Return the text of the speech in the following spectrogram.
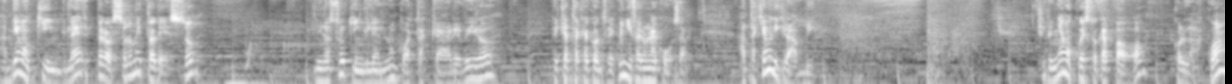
Abbiamo Kingler, però se lo metto adesso il nostro Kingler non può attaccare, vero? Perché attacca con 3, quindi fare una cosa. Attacchiamo di Krabby. Ci prendiamo questo KO con l'acqua.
